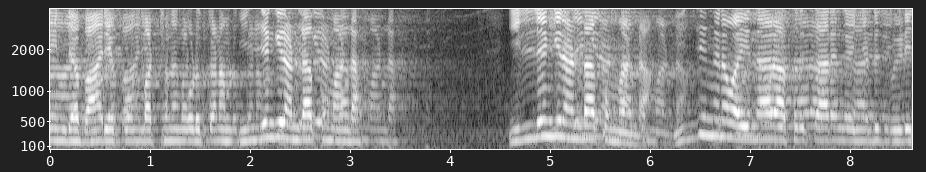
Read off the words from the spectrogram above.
നിന്റെ ഭാര്യക്കും ഭക്ഷണം കൊടുക്കണം. ഇല്ലെങ്കിൽ ഉണ്ടാക്കും വേണ്ട. ഇല്ലെങ്കിൽ ഉണ്ടാക്കും വേണ്ട. ഇജ്ജിങ്ങനെ വൈകുന്നേരം അസൃക്കാരം കഴിഞ്ഞിട്ട് പിടി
